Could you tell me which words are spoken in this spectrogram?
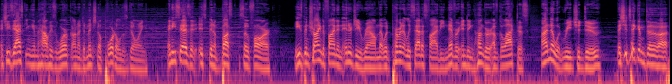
and she's asking him how his work on a dimensional portal is going. And he says that it's been a bust so far. He's been trying to find an energy realm that would permanently satisfy the never ending hunger of Galactus. I know what Reed should do. They should take him to uh,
